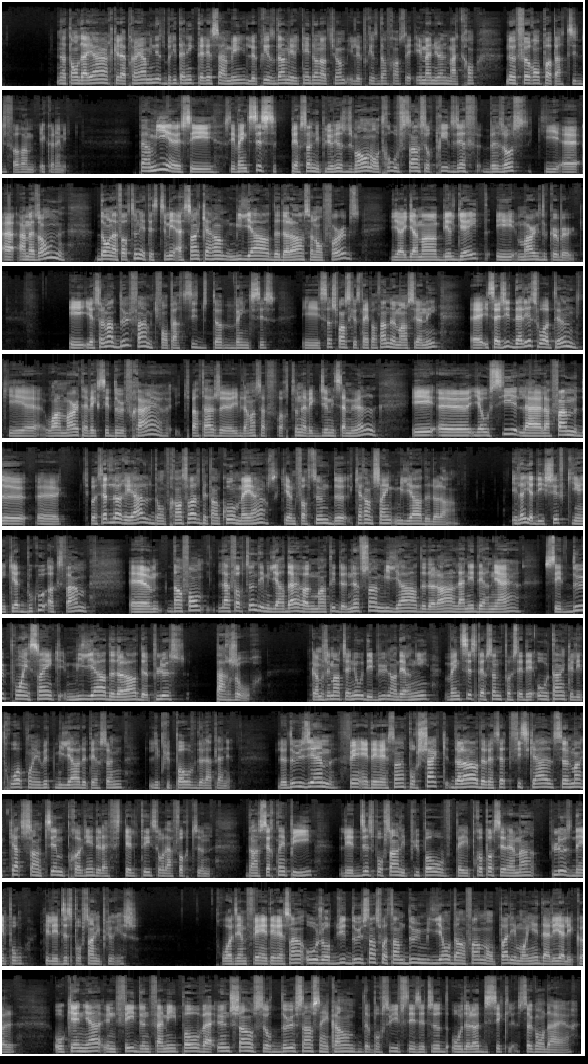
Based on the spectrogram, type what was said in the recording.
Notons d'ailleurs que la première ministre britannique Theresa May, le président américain Donald Trump et le président français Emmanuel Macron ne feront pas partie du Forum économique. Parmi euh, ces, ces 26 personnes les plus riches du monde, on trouve sans surprise Jeff Bezos, qui euh, a Amazon, dont la fortune est estimée à 140 milliards de dollars selon Forbes. Il y a également Bill Gates et Mark Zuckerberg. Et il y a seulement deux femmes qui font partie du top 26. Et ça, je pense que c'est important de mentionner. Euh, il s'agit d'Alice Walton, qui est euh, Walmart avec ses deux frères, qui partagent euh, évidemment sa fortune avec Jim et Samuel. Et euh, il y a aussi la, la femme de qui possède L'Oréal, dont Françoise Bettencourt-Meyers, qui a une fortune de 45 milliards de dollars. Et là, il y a des chiffres qui inquiètent beaucoup Oxfam. Dans le fond, la fortune des milliardaires a augmenté de 900 milliards de dollars l'année dernière. C'est 2,5 milliards de dollars de plus par jour. Comme je l'ai mentionné au début l'an dernier, 26 personnes possédaient autant que les 3,8 milliards de personnes les plus pauvres de la planète. Le deuxième fait intéressant, pour chaque dollar de recette fiscale, seulement 4 centimes provient de la fiscalité sur la fortune. Dans certains pays, les 10% les plus pauvres payent proportionnellement plus d'impôts que les 10% les plus riches. Troisième fait intéressant, aujourd'hui, 262 millions d'enfants n'ont pas les moyens d'aller à l'école. Au Kenya, une fille d'une famille pauvre a une chance sur 250 de poursuivre ses études au-delà du cycle secondaire.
